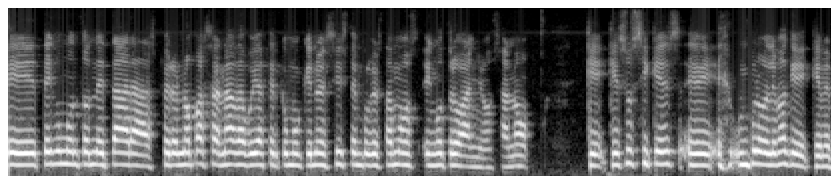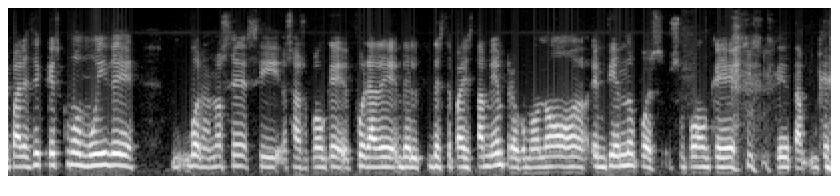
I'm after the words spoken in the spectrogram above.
eh, tengo un montón de taras, pero no pasa nada, voy a hacer como que no existen porque estamos en otro año. O sea, no, que, que eso sí que es eh, un problema que, que me parece que es como muy de, bueno, no sé si, o sea, supongo que fuera de, del- de este país también, pero como no entiendo, pues supongo que, que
